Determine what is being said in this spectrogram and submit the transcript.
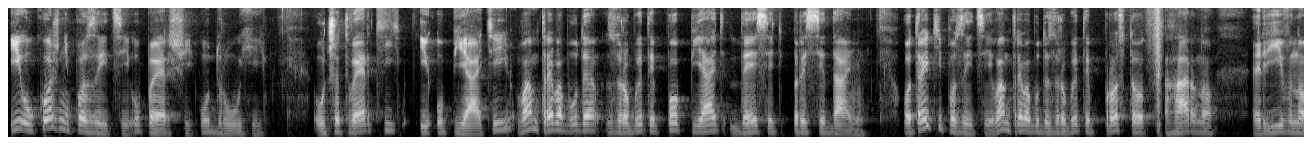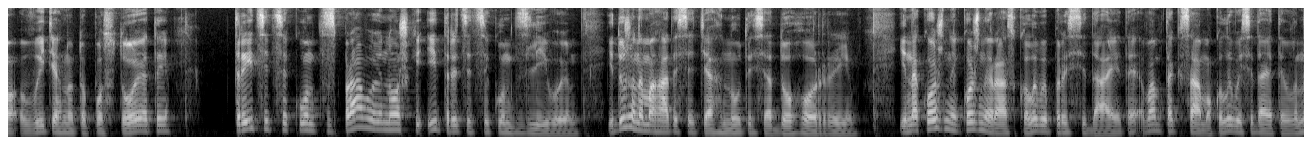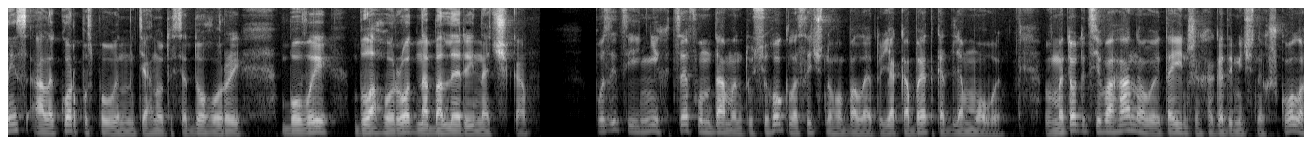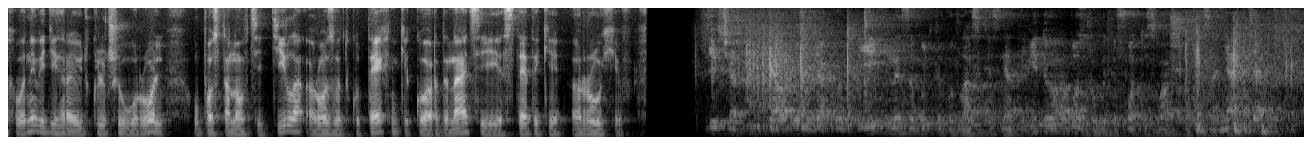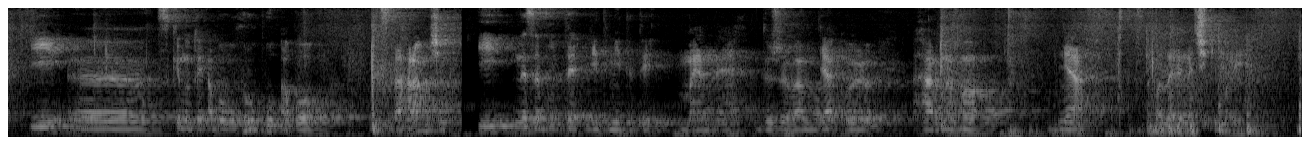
І у кожній позиції, у першій, у другій, у четвертій і у п'ятій вам треба буде зробити по 5-10 присідань. У третій позиції вам треба буде зробити просто гарно, рівно, витягнуто постояти. 30 секунд з правої ножки і 30 секунд з лівої. І дуже намагатися тягнутися до гори. І на кожний, кожний раз, коли ви присідаєте, вам так само, коли ви сідаєте вниз, але корпус повинен тягнутися до гори, бо ви благородна балериночка. Позиції ніг це фундамент усього класичного балету, як абетка для мови. В методиці Ваганової та інших академічних школах вони відіграють ключову роль у постановці тіла, розвитку техніки, координації і естетики рухів. Дівчата, я вам дуже дякую. І не забудьте, будь ласка, зняти відео або зробити фото з вашого заняття і е, скинути або в групу, або в інстаграмчик. І не забудьте відмітити мене. Дуже вам дякую. Гарного дня, балериночки мої.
